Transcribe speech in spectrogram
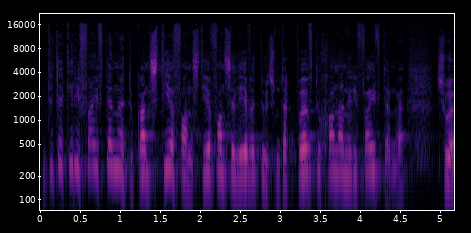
En toe het ek hierdie vyf dinge. Toe kan Stefan, Stefan se lewe toets, moet ek perf toe gaan aan hierdie vyf dinge. So,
